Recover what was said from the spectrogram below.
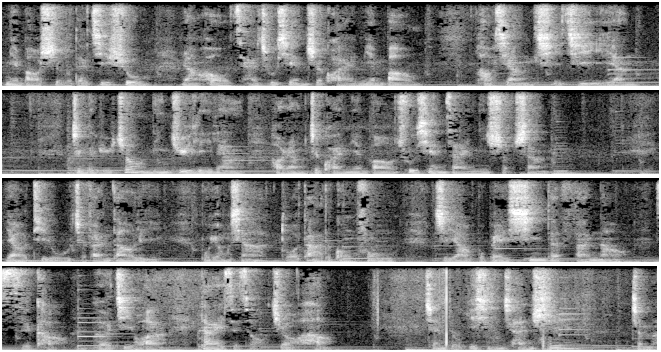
面包师傅的技术，然后才出现这块面包，好像奇迹一样。整个宇宙凝聚力量，好让这块面包出现在你手上。要体悟这番道理，不用下多大的功夫，只要不被新的烦恼。思考和计划带着走就好。晨读一行禅师怎么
